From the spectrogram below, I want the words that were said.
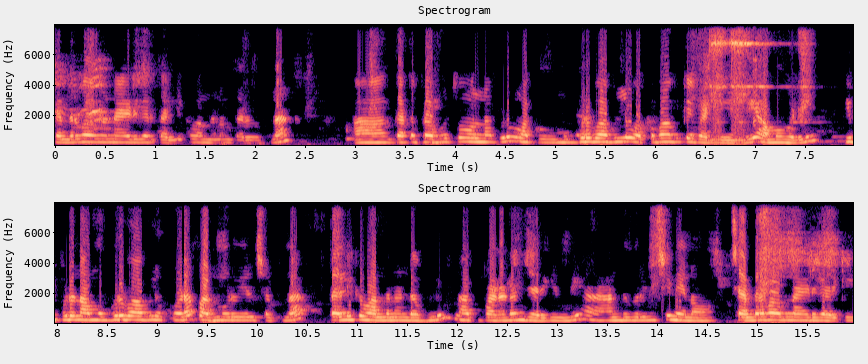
చంద్రబాబు నాయుడు గారి తల్లికి వందనం తరపున ఆ గత ప్రభుత్వం ఉన్నప్పుడు మాకు ముగ్గురు బాబులు ఒక బాబుకే పడింది అమ్మఒడి. ఇప్పుడు నా ముగ్గురు బాబులకు కూడా పదమూడు వేలు చొప్పున తల్లికి వందనం డబ్బులు నాకు పడడం జరిగింది. అందు గురించి నేను చంద్రబాబు నాయుడు గారికి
